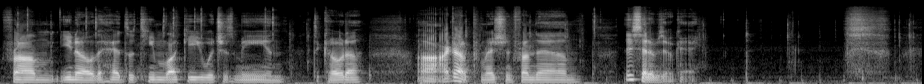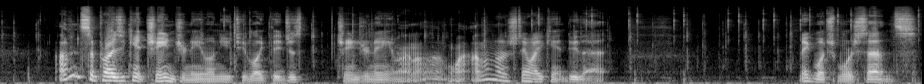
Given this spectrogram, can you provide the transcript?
from, you know, the heads of Team Lucky, which is me and Dakota. Uh, I got permission from them. They said it was okay. I'm surprised you can't change your name on YouTube. Like, they just change your name. I don't, I don't understand why you can't do that. Make much more sense.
